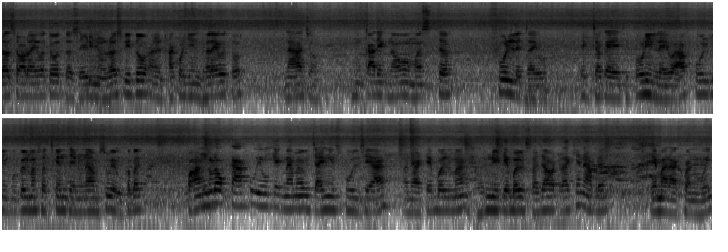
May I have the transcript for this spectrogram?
રસ વાળો આવ્યો હતો તો શેરડીનો રસ લીધો અને ઠાકોરજીને ઘર આવ્યો હતો ના જો, હું કાલે એક નવો મસ્ત ફૂલ લેતો આવ્યો. એક જગ્યાએથી તોડીને લાવ્યો આ ફૂલ મેં ગૂગલમાં સર્ચ કરીને તેનું નામ શું એવું ખબર? પાંગલો કાકુ એવું કંઈક નામ એવું ચાઇનીઝ ફૂલ છે આ. અને આ ટેબલમાં ઘરની ટેબલ સજાવટ રાખીએ ને આપણે એમાં રાખવાનું હોય.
